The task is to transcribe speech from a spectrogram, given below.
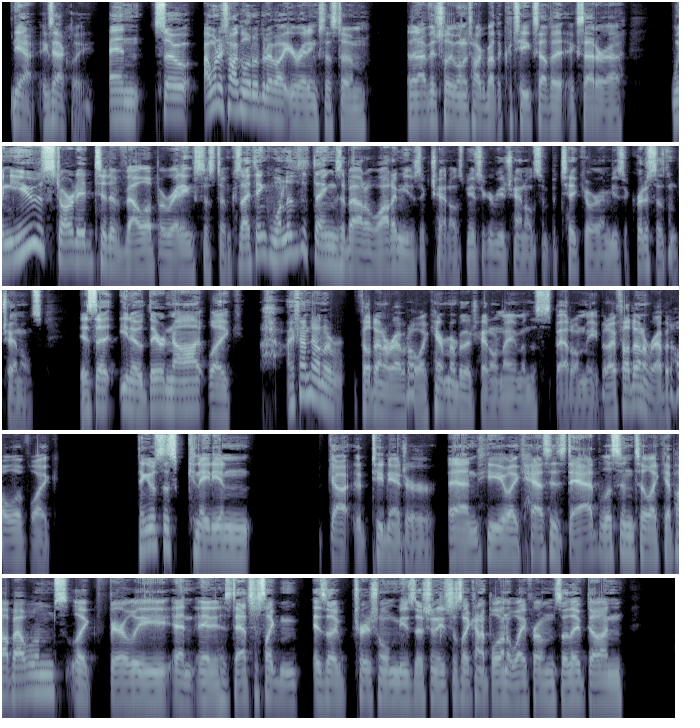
Yeah, exactly. And so I want to talk a little bit about your rating system, and then I eventually want to talk about the critiques of it, etc. When you started to develop a rating system, because I think one of the things about a lot of music channels, music review channels in particular, and music criticism channels, is that you know they're not like I found down a fell down a rabbit hole. I can't remember their channel name, and this is bad on me, but I fell down a rabbit hole of like I think it was this Canadian got a teenager and he like has his dad listen to like hip hop albums like fairly and and his dad's just like is a traditional musician. He's just like kind of blown away from him. So they've done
